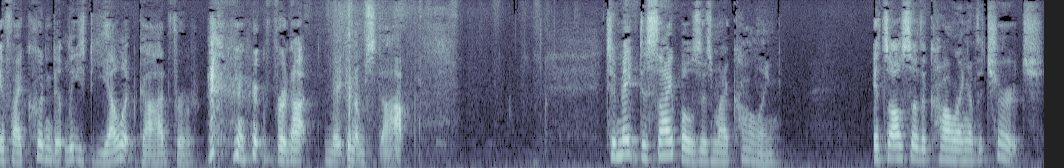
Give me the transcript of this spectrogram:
if I couldn't at least yell at God for, for not making them stop. To make disciples is my calling. It's also the calling of the church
